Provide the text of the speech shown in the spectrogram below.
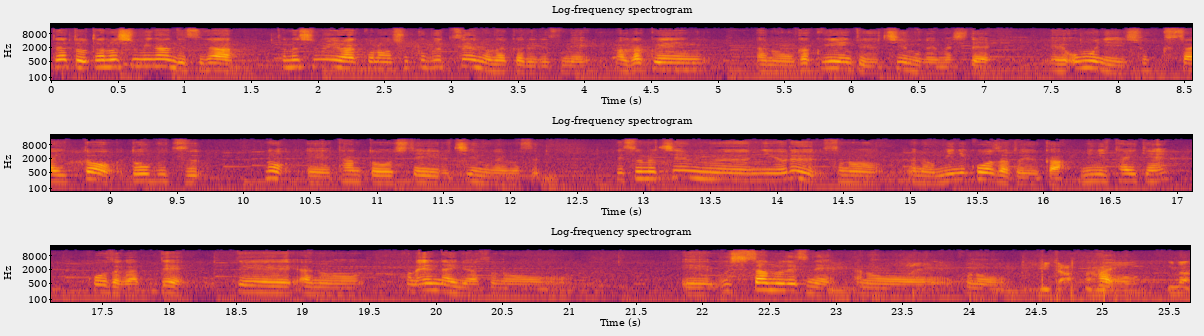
であと楽しみなんですが楽しみはこの植物園の中でですね、まあ、学園あの学芸員というチームがいましてえ主に植栽と動物の、え担当をしているチームがいます。でそのチームによるそのあのミニ講座というかミニ体験講座があってであのこの園内にはその、えー、牛さんのですね、うん、あのこの見た。はい、今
